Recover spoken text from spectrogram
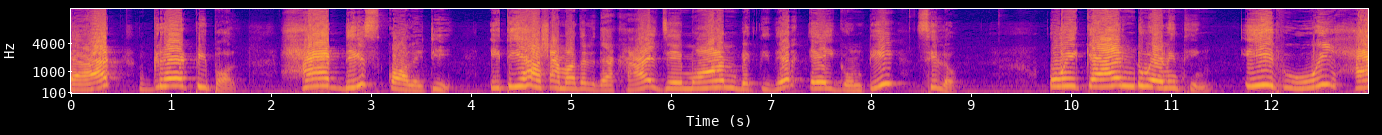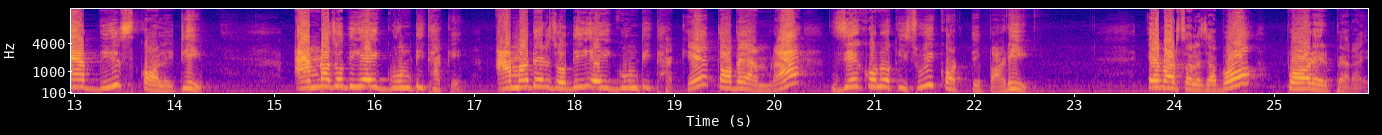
that great people had this quality ইতিহাস আমাদের দেখায় যে মহান ব্যক্তিদের এই গুণটি ছিল। We can do anything if we have this quality আমরা যদি এই গুণটি থাকে, আমাদের যদি এই গুণটি থাকে, তবে আমরা যে কোনো কিছুই করতে পারি। এবার চলে যাব পরের প্যারায়।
